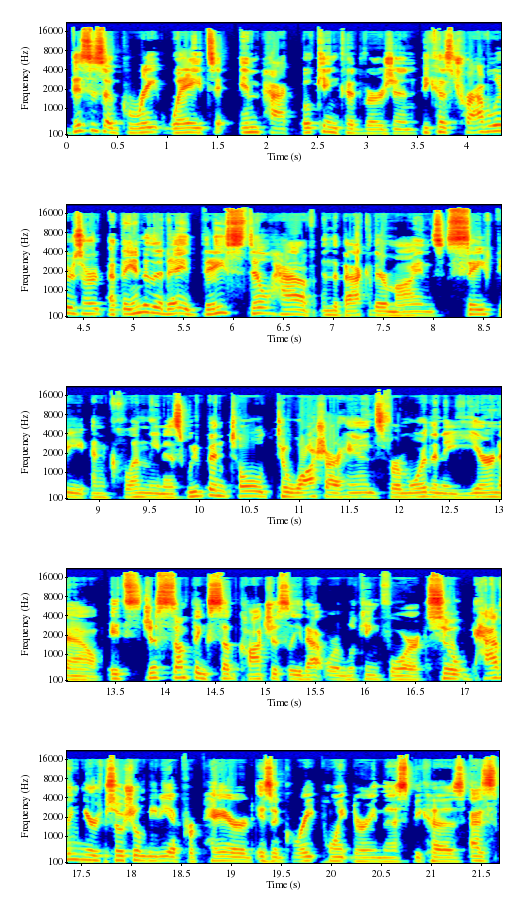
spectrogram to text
this is a great way to impact booking conversion because travelers are, at the end of the day, they still have in the back of their minds safety and cleanliness. We've been told to wash our hands for more than a year now. It's just something subconsciously that we're looking for. So, having your social media prepared is a great point during this because, as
